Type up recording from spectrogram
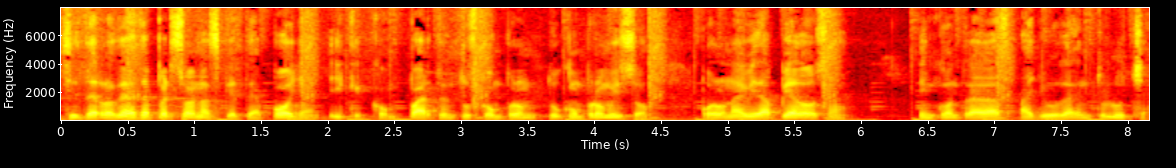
Si te rodeas de personas que te apoyan y que comparten tu compromiso por una vida piadosa, encontrarás ayuda en tu lucha.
